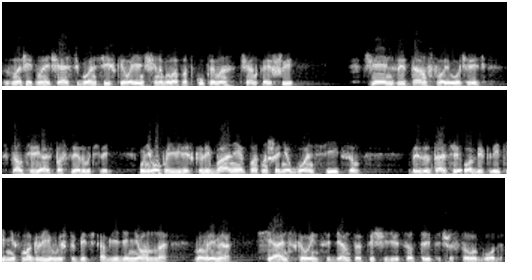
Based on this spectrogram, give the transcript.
Значительная часть гуансийской военщины была подкуплена Чан Кайши. Чэнь Цзитан, в свою очередь, стал терять последователей. У него появились колебания по отношению к гуансийцам. В результате обе клики не смогли выступить объединенно во время Сианьского инцидента 1936 года.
